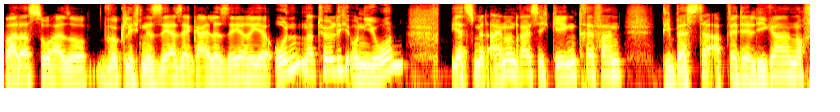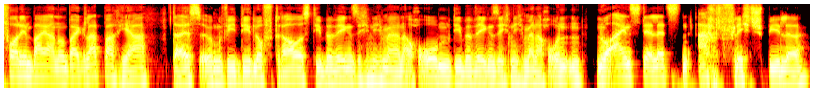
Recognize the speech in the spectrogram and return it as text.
war das so. Also wirklich eine sehr, sehr geile Serie. Und natürlich Union, jetzt mit 31 Gegentreffern, die beste Abwehr der Liga noch vor den Bayern. Und bei Gladbach, ja, da ist irgendwie die Luft raus, die bewegen sich nicht mehr nach oben, die bewegen sich nicht mehr nach unten. Nur eins der letzten acht Pflichtspiele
